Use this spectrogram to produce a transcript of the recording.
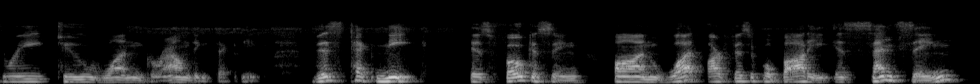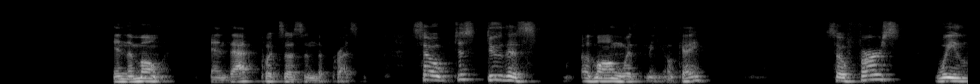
three, two, one grounding technique. This technique is focusing on what our physical body is sensing in the moment. And that puts us in the present. So just do this along with me, okay? So first, we,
